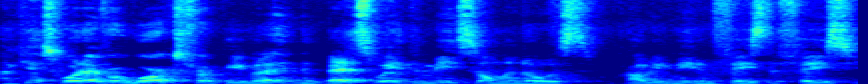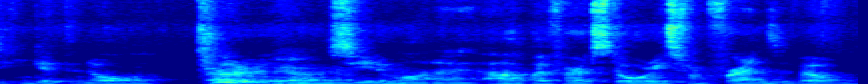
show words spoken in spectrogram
Um, I guess whatever works for people. I think the best way to meet someone though is probably meet them face to face. So you can get to know them. True, yeah, yeah, see them on an app. I've heard stories from friends about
